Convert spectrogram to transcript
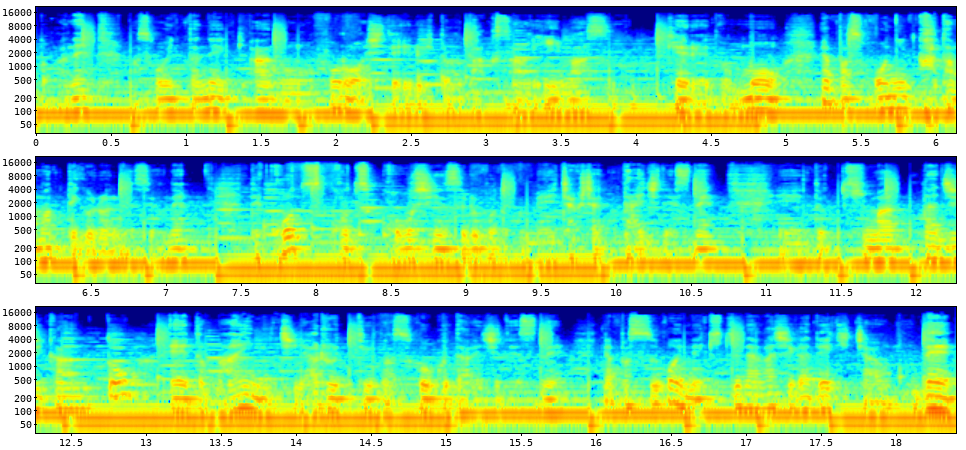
とかね、まあ、そういったねあのフォローしている人はたくさんいますけれどもやっぱそこに固まってくるんですよね。でコツコツ更新することがめちゃくちゃ大事ですね。えっ、ー、と決まった時間と,、えーと、毎日やるっていうのはすごく大事ですね。やっぱすごいね聞き流しができちゃうので、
